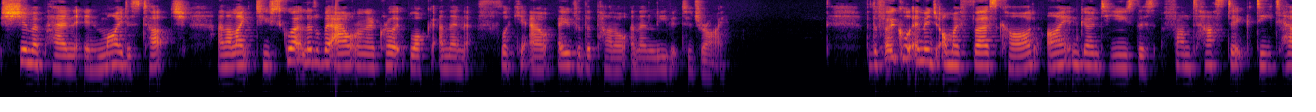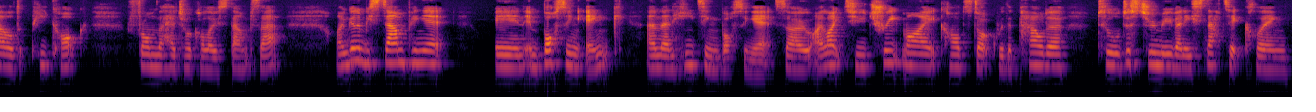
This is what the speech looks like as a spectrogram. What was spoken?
shimmer pen in Midas Touch and I like to squirt a little bit out on an acrylic block and then flick it out over the panel and then leave it to dry. For the focal image on my first card, I am going to use this fantastic detailed peacock from the Hedgehog Hollow stamp set. I'm going to be stamping it in embossing ink and then heating embossing it. So I like to treat my cardstock with a powder tool just to remove any static cling,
